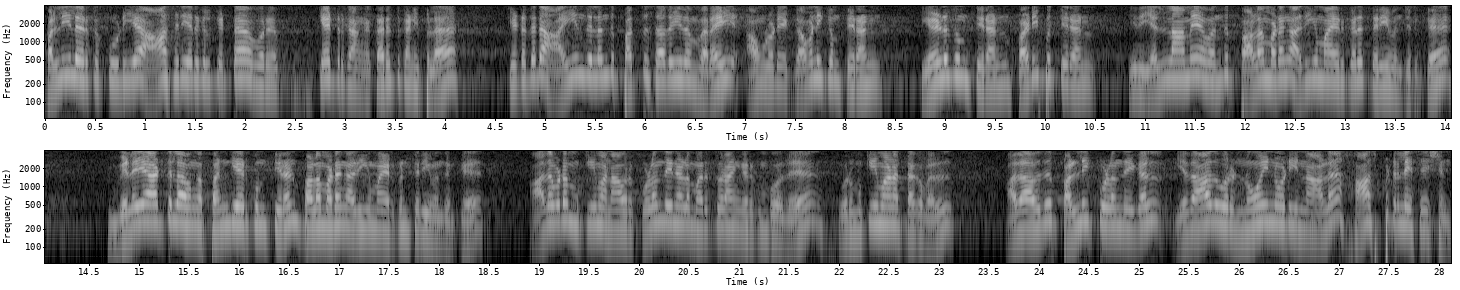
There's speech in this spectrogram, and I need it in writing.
பள்ளியில் இருக்கக்கூடிய ஆசிரியர்கள்கிட்ட ஒரு கேட்டிருக்காங்க கருத்து கணிப்பில். கிட்டத்தட்ட ஐந்துலேருந்து பத்து சதவீதம் வரை அவங்களுடைய கவனிக்கும் திறன் எழுதும் திறன் படிப்பு திறன் இது எல்லாமே வந்து பல மடங்கு அதிகமாக இருக்கிறது தெரிய வந்திருக்கு. விளையாட்டில் அவங்க பங்கேற்கும் திறன் பல மடங்கு அதிகமாக இருக்குன்னு தெரிய வந்திருக்கு. அதை விட முக்கியமாக நான் ஒரு குழந்தை நல மருத்துவராக இங்கே இருக்கும்போது ஒரு முக்கியமான தகவல் அதாவது பள்ளி குழந்தைகள் ஏதாவது ஒரு நோய் நொடினால ஹாஸ்பிட்டலைசேஷன்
